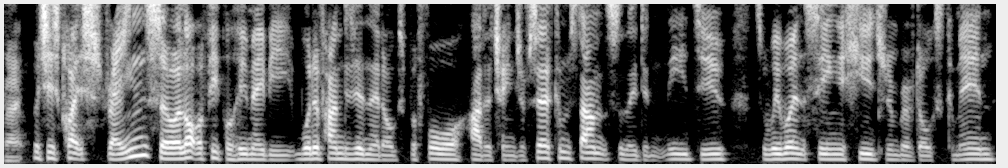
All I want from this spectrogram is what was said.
Right. which is quite strange. So a lot of people who maybe would have handed in their dogs before had a change of circumstance, so they didn't need to. So we weren't seeing a huge number of dogs come in.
